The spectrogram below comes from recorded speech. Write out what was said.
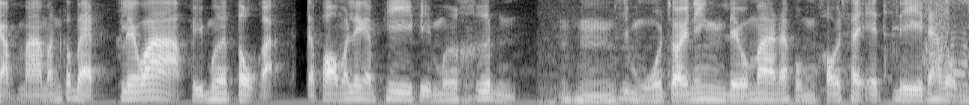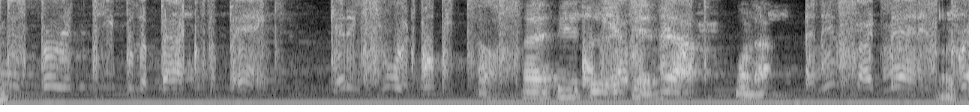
กลับมามันก็แบบเรียกว่าฝีมือตกอะแต่พอมาเล่นกับพี่ฝีมือขึ้นอือหือพี่หมูจอยนิ่งเร็วมากนะผมเขาใช้ SD นะครับผม เฮ้ยพี่ซื้อเอฟเฟกให้ล้วหมดละโอเค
